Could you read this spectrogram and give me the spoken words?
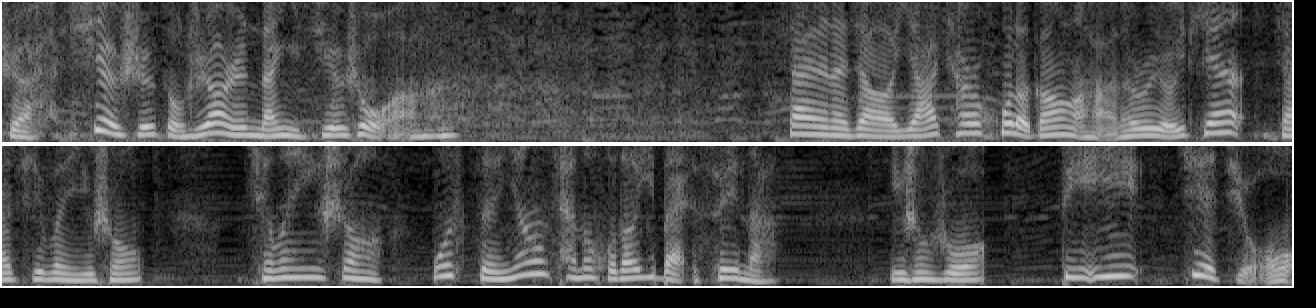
是啊，现实总是让人难以接受啊。下面呢叫牙签呼了刚哈，他说有一天佳期问医生：“请问医生，我怎样才能活到一百岁呢？”医生说：“第一，戒酒。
